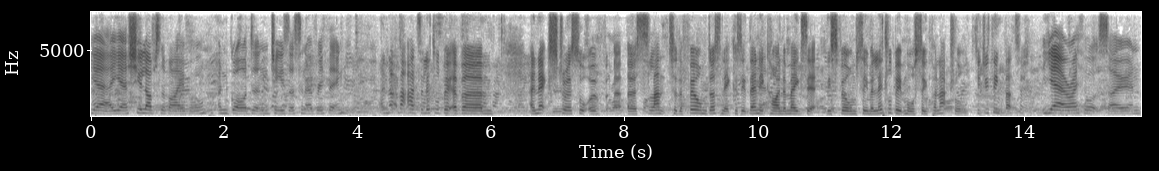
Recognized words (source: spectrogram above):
Yeah, yeah, she loves the Bible and God and Jesus and everything. And that, that adds a little bit of um, an extra sort of a, a slant to the film, doesn't it? Because it, then it kind of makes it this film seem a little bit more supernatural. Did you think that too? Yeah, I thought so. And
